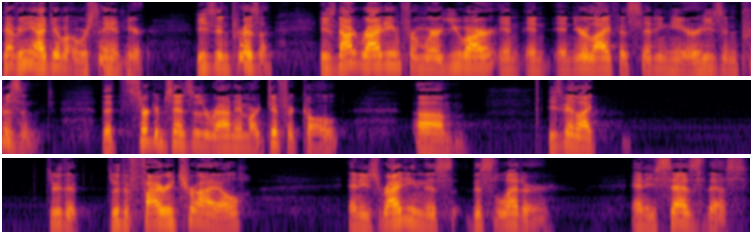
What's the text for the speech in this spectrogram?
you have any idea what we're saying here? He's in prison. He's not writing from where you are in, in, in your life as sitting here. He's imprisoned. The circumstances around him are difficult. Um, he's been like through the through the fiery trial, and he's writing this this letter, and he says this:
